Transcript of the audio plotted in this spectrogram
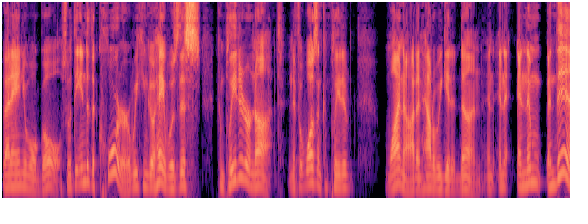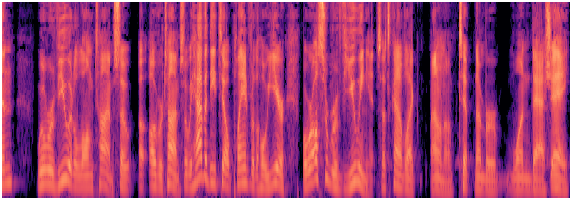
that annual goal. So at the end of the quarter, we can go, hey, was this completed or not? And if it wasn't completed, why not? And how do we get it done? And and and then and then we'll review it a long time. So uh, over time. So we have a detailed plan for the whole year, but we're also reviewing it. So that's kind of like I don't know, tip number one dash A.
